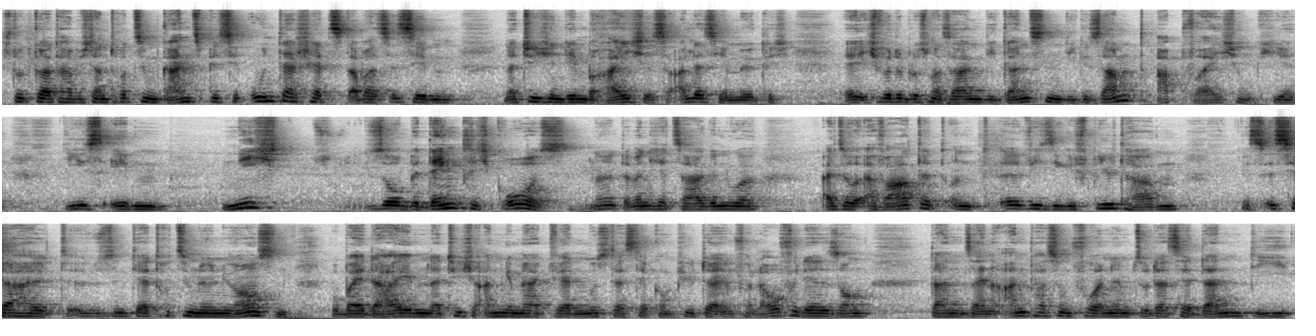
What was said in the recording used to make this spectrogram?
Stuttgart habe ich dann trotzdem ganz bisschen unterschätzt, aber es ist eben natürlich in dem Bereich ist alles hier möglich. Äh, ich würde bloß mal sagen, die ganzen, die Gesamtabweichung hier, die ist eben nicht so bedenklich groß. Ne? Wenn ich jetzt sage nur, also erwartet und äh, wie sie gespielt haben, es ist ja halt, äh, sind ja trotzdem nur Nuancen. Wobei da eben natürlich angemerkt werden muss, dass der Computer im Verlaufe der Saison dann seine Anpassung vornimmt, sodass er dann die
